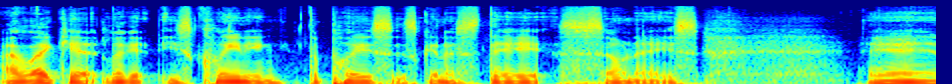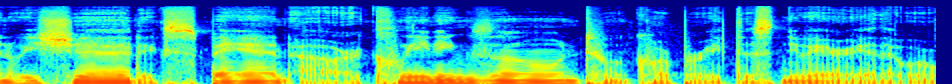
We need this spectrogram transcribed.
I like it. Look at he's cleaning. The place is going to stay so nice. And we should expand our cleaning zone to incorporate this new area that we're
